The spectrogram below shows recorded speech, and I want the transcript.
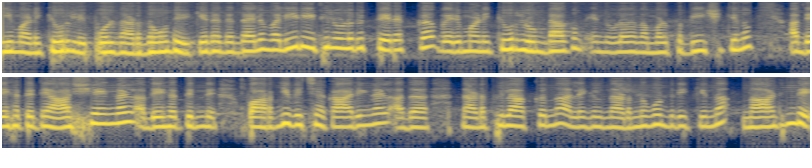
ഈ മണിക്കൂറിൽ ഇപ്പോൾ നടന്നുകൊണ്ടിരിക്കുന്നത്. എന്തായാലും വലിയ രീതിയിലുള്ളൊരു തിരക്ക് വരും മണിക്കൂറിൽ ഉണ്ടാകും എന്നുള്ളത് നമ്മൾ പ്രതീക്ഷിക്കുന്നു. അദ്ദേഹത്തിന്റെ ആശയങ്ങൾ അദ്ദേഹത്തിന്റെ പറഞ്ഞു വെച്ച കാര്യങ്ങൾ അത് നടപ്പിലാക്കുന്ന അല്ലെങ്കിൽ നടന്നുകൊണ്ടിരിക്കുന്ന നാടിന്റെ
